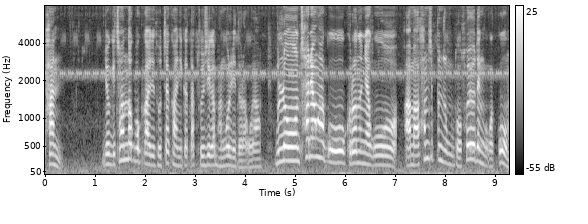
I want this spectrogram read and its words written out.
반 여기 천덕봉까지 도착하니까 딱 2시간 반 걸리더라고요. 물론 촬영하고 그러느냐고 아마 30분 정도 더 소요된 것 같고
